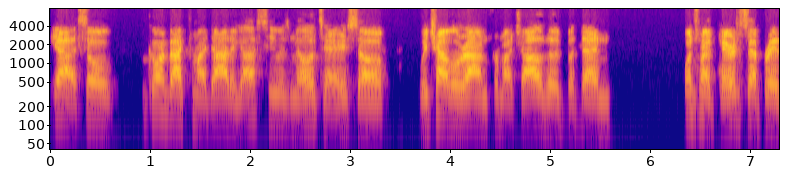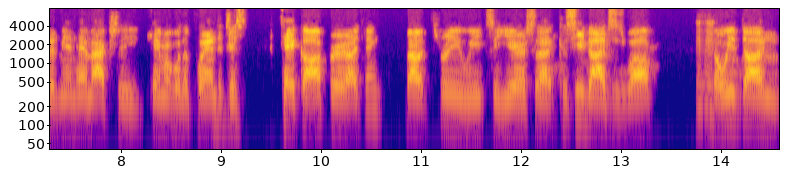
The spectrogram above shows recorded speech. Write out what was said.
yeah. So going back to my dad, I guess he was military, so we traveled around for my childhood. But then once my parents separated, me and him actually came up with a plan to just take off for I think about three weeks a year, so that because he dives as well. Mhm. So we've done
